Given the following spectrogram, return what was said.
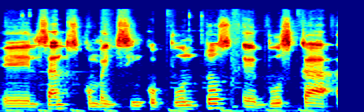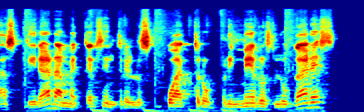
El Santos con 25 puntos eh, busca aspirar a meterse entre los cuatro primeros lugares.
